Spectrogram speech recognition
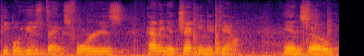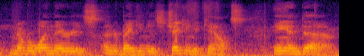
people use banks for is having a checking account. And so, number one there is under banking is checking accounts and um,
